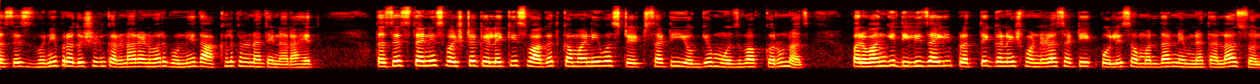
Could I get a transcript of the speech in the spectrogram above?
तसेच ध्वनी प्रदूषण करणाऱ्यांवर गुन्हे दाखल करण्यात येणार आहेत. तसेच त्यांनी स्पष्ट केले की स्वागत कमानी व स्टेटसाठी योग्य मोजमाप करूनच परवानगी दिली जाईल. प्रत्येक गणेश मंडळासाठी एक पोलीस अंमलदार नेमण्यात आला असून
